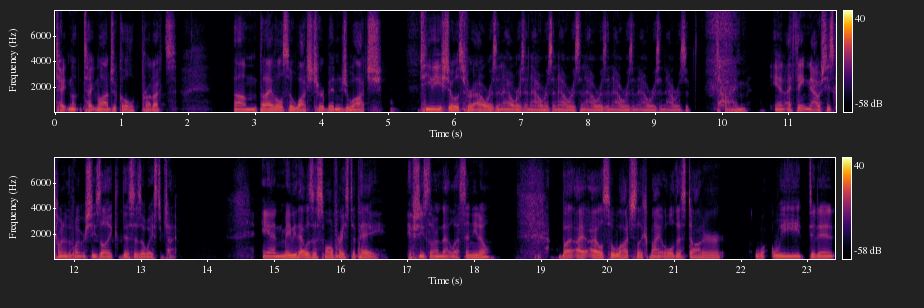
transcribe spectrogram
technological products. Um, but I've also watched her binge watch TV shows for hours and hours and hours and hours and hours and hours and hours and hours of time. And I think now she's coming to the point where she's like, this is a waste of time. And maybe that was a small price to pay if she's learned that lesson, you know? But I, I also watched like my oldest daughter. We didn't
